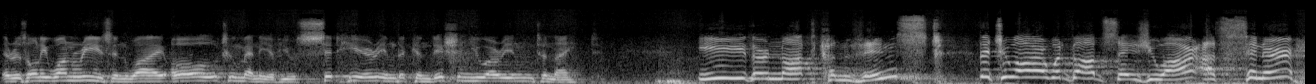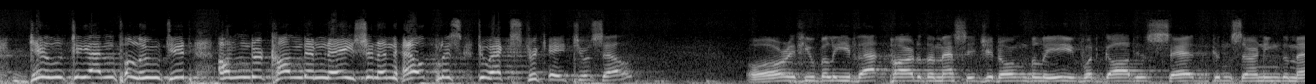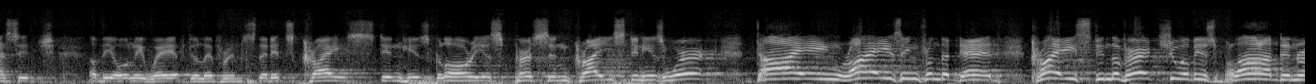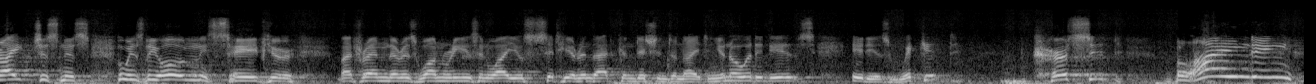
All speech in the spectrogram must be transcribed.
there is only one reason why all too many of you sit here in the condition you are in tonight. Either not convinced that you are what God says you are a sinner, guilty and polluted, under condemnation and helpless to extricate yourself. Or if you believe that part of the message, you don't believe what God has said concerning the message of the only way of deliverance that it's Christ in His glorious person, Christ in His work, dying, rising from the dead, Christ in the virtue of His blood and righteousness, who is the only Savior. My friend, there is one reason why you sit here in that condition tonight, and you know what it is? It is wicked, cursed, blinding,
